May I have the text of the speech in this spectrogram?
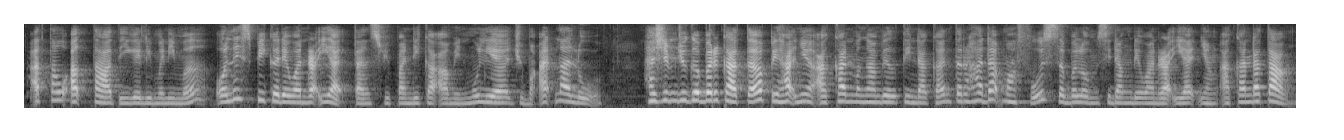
atau Akta 355 oleh Speaker Dewan Rakyat Tan Sri Pandika Amin Mulia Jumaat lalu. Hashim juga berkata pihaknya akan mengambil tindakan terhadap Mahfuz sebelum sidang Dewan Rakyat yang akan datang.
